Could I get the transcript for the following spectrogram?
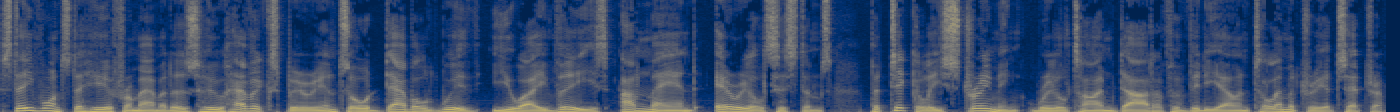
Steve wants to hear from amateurs who have experience or dabbled with UAVs, unmanned aerial systems, particularly streaming real time data for video and telemetry, etc.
